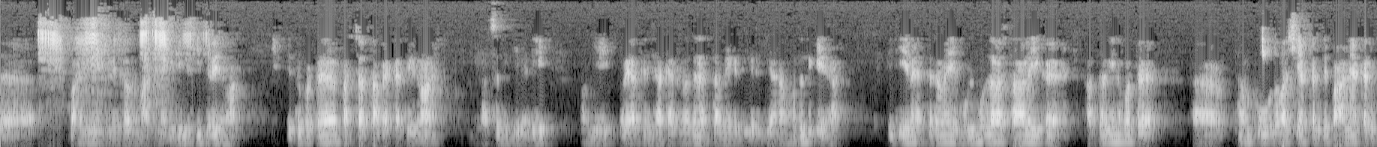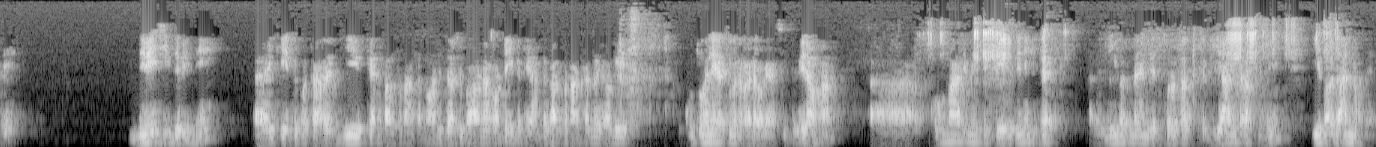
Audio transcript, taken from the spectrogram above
බාහිර හේතුනේ සමාජ නැගිටින්න සිද්ධ වෙනවා. එතකොට පශ්චාත්තාපයක් ඇති වෙනවා. ලක්ෂණ කියෙදී මගේ ප්‍රයත්න නිසා කරනවද නැත්නම් මේක දිගට ගියා නම් හොඳද කියලා. ඉතින් ඒක ඇත්තටම මේ මුල් මුල් අවස්ථාවල ඒක අත්දකින්නකොට සම්පූර්ණ වශයක් කරතේ පාලනයක් කරතේ නෙවෙයි සිද්ධ වෙන්නේ. ඒක එතකොට අර ජීවිත ගැන කල්පනා කරනවා. අනිත් දවසේ භාවනා කරනකොට ඒකට යන්න කල්පනා කරනවා. ඒ වගේ කුතුහලය ඇති වෙන වැඩ වගේ සිද්ධ වෙනවා. කොහොම හරි මේකේ තේරෙන්නේ හිත අර නීවරණයෙන් තොරටත් ගියා විතරක් නෙවෙයි ඊබව දන්නවා දැන්.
